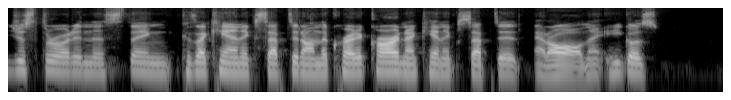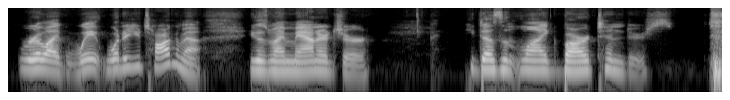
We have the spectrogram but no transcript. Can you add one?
just throw it in this thing because i can't accept it on the credit card and i can't accept it at all. And I, he goes we're like wait what are you talking about? He goes my manager he doesn't like bartenders.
